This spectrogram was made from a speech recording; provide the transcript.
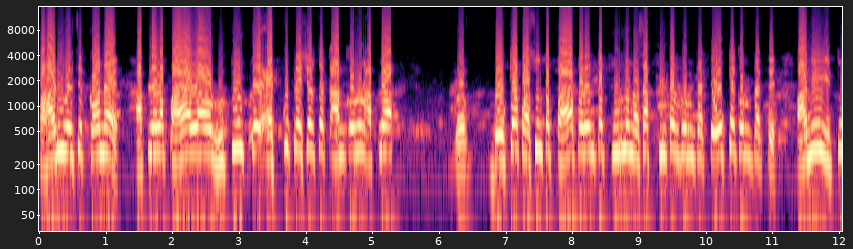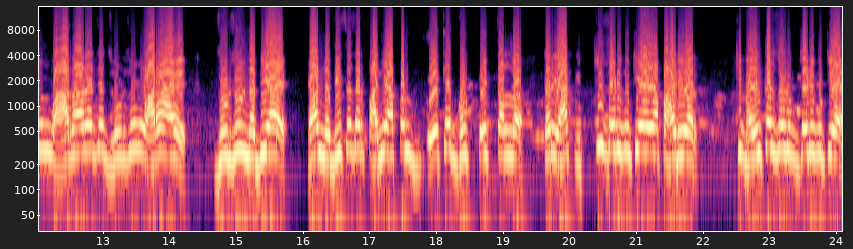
पहाडीवरचे कण आहे आपल्याला पायाला ऋतून ते ऍक्युप्रेशरचं काम करून आपल्या डोक्यापासून तर पायापर्यंत पूर्ण नसा फिल्टर करून टाकते ओके करून टाकते. आणि इथून वाहणारा जे झुडझुड वारा आहे झुडझुड नदी आहे ह्या नदीचं जर पाणी आपण एक एक घुट पेट चाललं तर यात इतकी जडीबुटी आहे या पहाडीवर की भयंकर जड जडीबुटी आहे.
